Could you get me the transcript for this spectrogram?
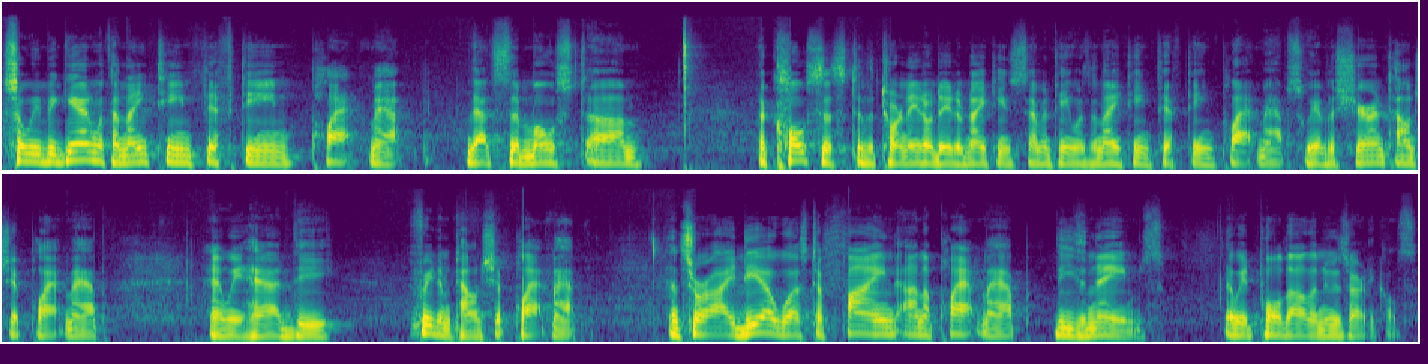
So we began with a 1915 plat map. That's the most, um, the closest to the tornado date of 1917 was the 1915 plat map. So we have the Sharon Township plat map, and we had the Freedom Township plat map. And so our idea was to find on a plat map these names that we'd pulled out of the news articles.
